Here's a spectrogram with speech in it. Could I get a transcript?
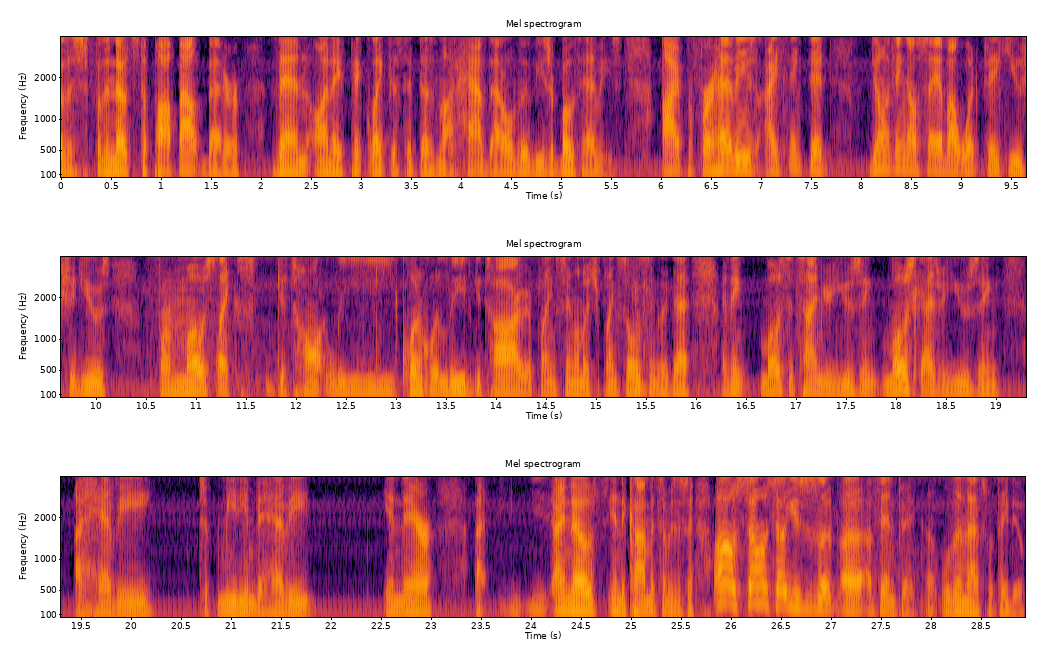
For the for the notes to pop out better, than on a pick like this that does not have that, although these are both heavies. I prefer heavies. I think that the only thing I'll say about what pick you should use for most like guitar lead, quote unquote lead guitar, you're playing single notes, you're playing solos, things like that. I think most of the time you're using, most guys are using a heavy to medium to heavy in there. I, know in the comments somebody's gonna say, "Oh, so and so uses a, a, a thin pick." Uh, well, then that's what they do.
